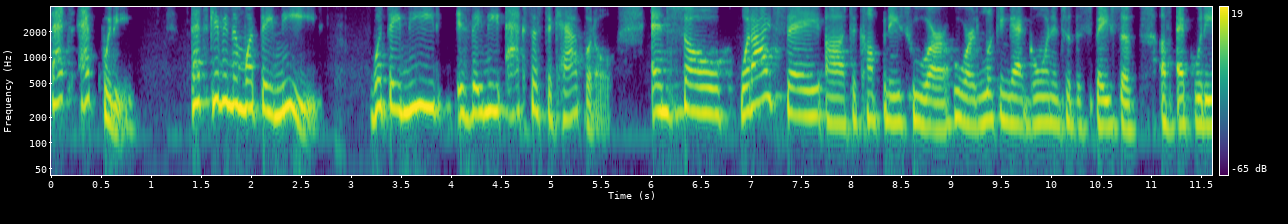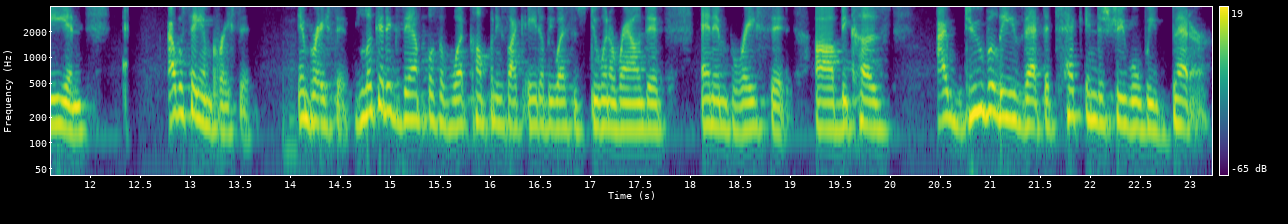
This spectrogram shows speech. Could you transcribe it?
That's equity. That's giving them what they need what they need is they need access to capital. And so what I'd say uh, to companies who are who are looking at going into the space of, of equity and I would say embrace it. Embrace it. Look at examples of what companies like AWS is doing around it and embrace it uh, because I do believe that the tech industry will be better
